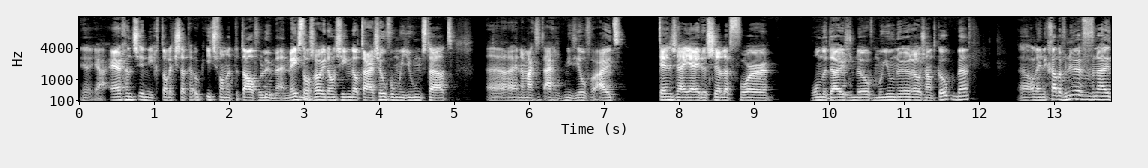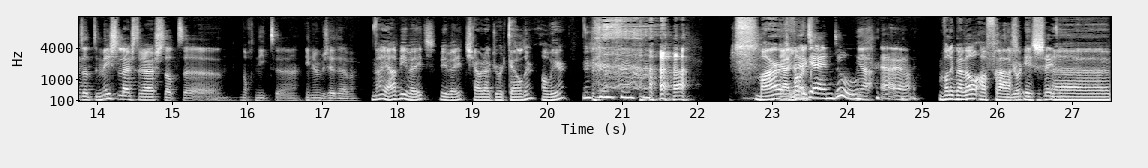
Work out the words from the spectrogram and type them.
uh, ja, ergens in die getalletjes staat er ook iets van het totaal volume. En meestal zal je dan zien dat daar zoveel miljoen staat. Uh, en dan maakt het eigenlijk niet heel veel uit. Tenzij jij dus zelf voor honderdduizenden of miljoenen euro's aan het kopen bent. Uh, alleen ik ga er nu even vanuit dat de meeste luisteraars dat uh, nog niet uh, in hun bezit hebben. Nou ja, wie weet. Wie weet. Shout-out George Kelder, alweer. maar Ja, jij een doel? ja, ja, ja. Wat ik mij wel afvraag is... eh,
